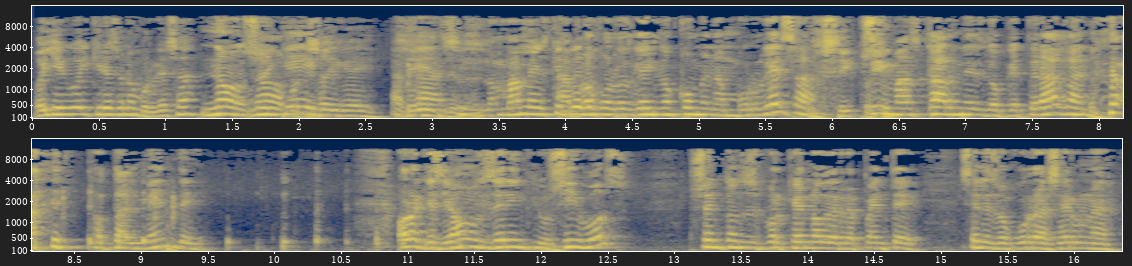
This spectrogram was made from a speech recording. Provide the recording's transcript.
Oye, güey, ¿quieres una hamburguesa? No, soy porque gay. soy gay. Ajá, sí, sí. No mames, ¿qué ¿A pedo? poco los gays no comen hamburguesa? Sí, pues sí, sí. más carne es lo que tragan. Totalmente. Ahora que si vamos a ser inclusivos, pues entonces, ¿por qué no de repente se les ocurre hacer una,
